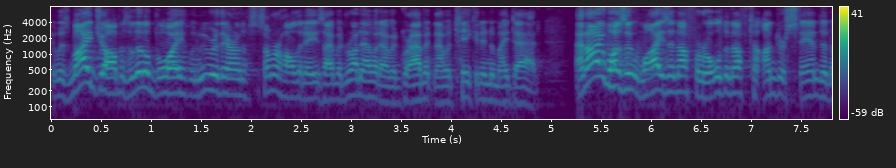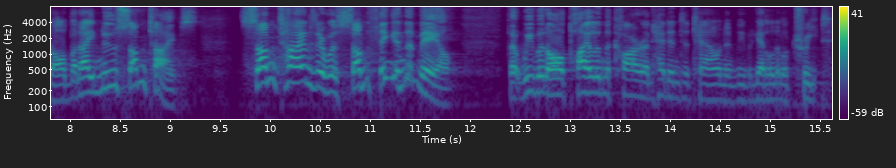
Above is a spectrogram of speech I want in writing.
it was my job as a little boy when we were there on the summer holidays. I would run out, I would grab it, and I would take it into my dad. And I wasn't wise enough or old enough to understand it all, but I knew sometimes, sometimes there was something in the mail that we would all pile in the car and head into town and we would get a little treat.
